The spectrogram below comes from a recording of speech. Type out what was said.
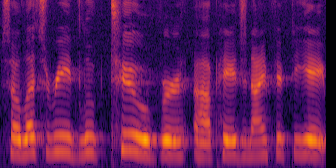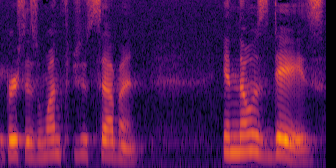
So let's read Luke 2, ver, uh, page 958, verses 1 through 7. In those days,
